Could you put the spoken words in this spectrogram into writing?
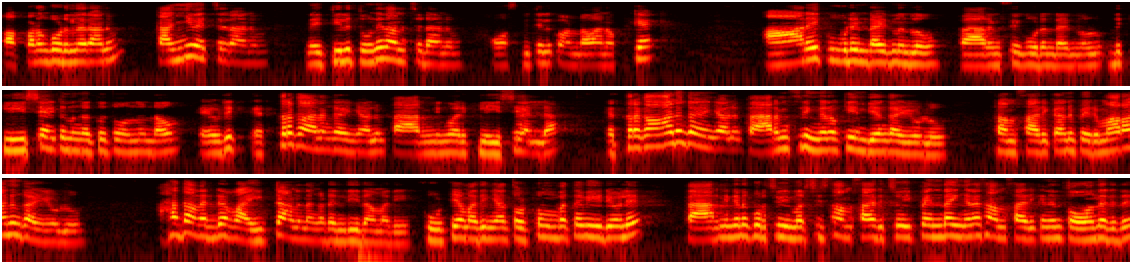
പപ്പടം കൊടുന്നരാനും കഞ്ഞി വെച്ചരാനും നെറ്റിയിൽ തുണി നനച്ചിടാനും ഹോസ്പിറ്റലിൽ കൊണ്ടുപോകാനൊക്കെ ആരെ കൂടെ ഉണ്ടായിരുന്നുള്ളൂ പാരന്റ്സ് കൂടെ ഉണ്ടായിരുന്നുള്ളൂ. ഇത് ക്ലീശ ആയിട്ട് നിങ്ങൾക്ക് തോന്നുന്നുണ്ടാവും. ഒരു എത്ര കാലം കഴിഞ്ഞാലും പാരന്റിങ് ഒരു ക്ലീശ അല്ല. എത്ര കാലം കഴിഞ്ഞാലും പാരന്റ്സിന് ഇങ്ങനെയൊക്കെ എന്ത് ചെയ്യാൻ കഴിയുള്ളൂ? സംസാരിക്കാനും പെരുമാറാനും കഴിയുള്ളൂ. അത് അവരുടെ റൈറ്റ് ആണ്. നിങ്ങളുടെ എന്ത് ചെയ്താൽ മതി? കൂട്ടിയാൽ മതി. ഞാൻ തൊട്ട് മുമ്പത്തെ വീഡിയോയിൽ പാരന്റിങ്ങിനെ കുറിച്ച് വിമർശിച്ച് സംസാരിച്ചു. ഇപ്പൊ എന്താ ഇങ്ങനെ സംസാരിക്കുന്നതെന്ന് തോന്നരുത്.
